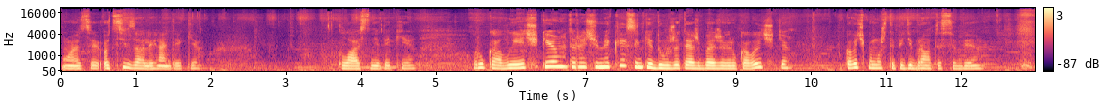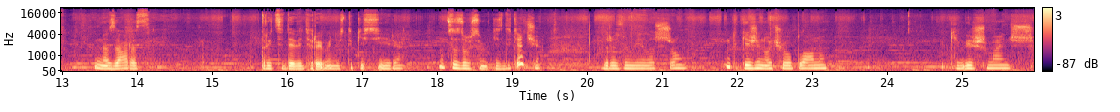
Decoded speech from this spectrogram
Ой, оці, оці взагалі гляньте, які класні такі. Рукавички, до речі, м'якесенькі дуже, теж бежеві рукавички. Рукавички можете підібрати собі на зараз. 39 гривень, ось такі сірі. Ну, це зовсім якісь дитячі. Зрозуміло, що. Ну, такі жіночого плану. Такі більш-менш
